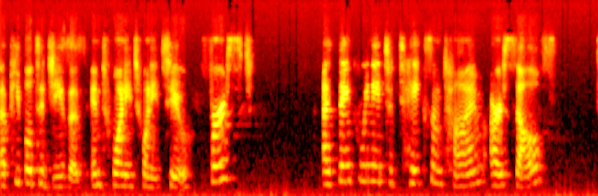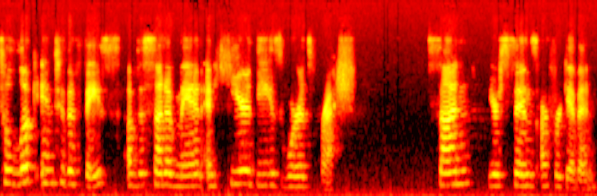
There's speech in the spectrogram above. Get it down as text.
uh, people to Jesus in 2022. First, I think we need to take some time ourselves to look into the face of the Son of Man and hear these words fresh Son, your sins are forgiven.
